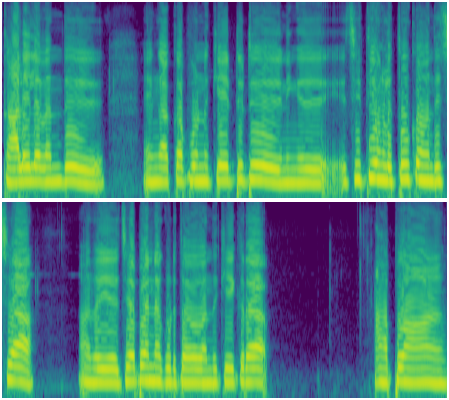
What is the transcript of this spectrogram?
காலையில் வந்து எங்கள் அக்கா பொண்ணு கேட்டுட்டு நீங்கள் சித்தி உங்களுக்கு தூக்கம் வந்துச்சா? அந்த ஜெப கொடுத்தவ வந்து கேட்குறா அப்போ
